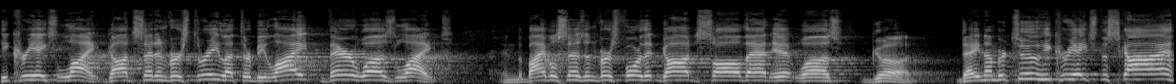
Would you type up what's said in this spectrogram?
He creates light. God said in verse 3, Let there be light. There was light. And the Bible says in verse 4 that God saw that it was good. Day number two, He creates the sky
